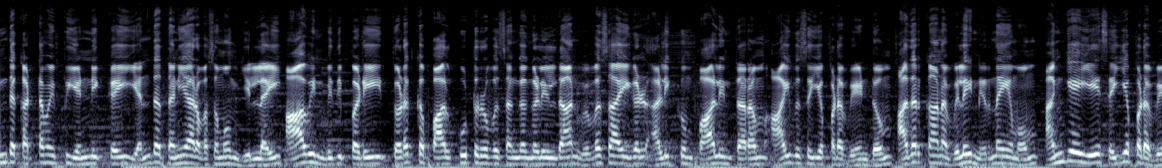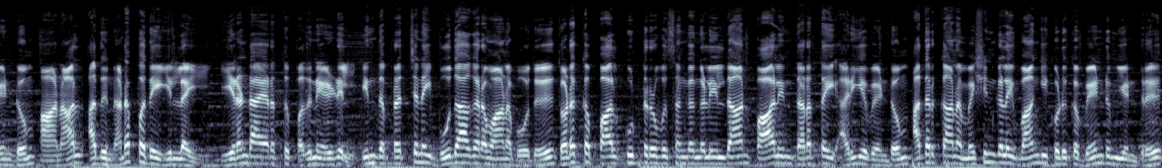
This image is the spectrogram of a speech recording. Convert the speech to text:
இந்த கட்டமைப்பு எண்ணிக்கை எந்த தனியார் வசமும் இல்லை. ஆவின் விதிப்படி தொடக்க பால் கூட்டுறவு சங்கங்களில் தான் விவசாயிகள் அளிக்கும் பாலின் தரம் ஆய்வு செய்யப்பட வேண்டும். அதற்கான விலை நிர்ணயமும் அங்கேயே செய்யப்பட வேண்டும். ஆனால் அது நடப்பதே இல்லை. இரண்டாயிரத்து பதினேழில் இந்த பிரச்சனை பூதாகரமான போது தொடக்க பால் கூட்டுறவு சங்கங்களில் தான் பாலின் தரத்தை அறிய வேண்டும். அதற்கான மெஷின்களை வாங்கி கொடுக்க வேண்டும் என்று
